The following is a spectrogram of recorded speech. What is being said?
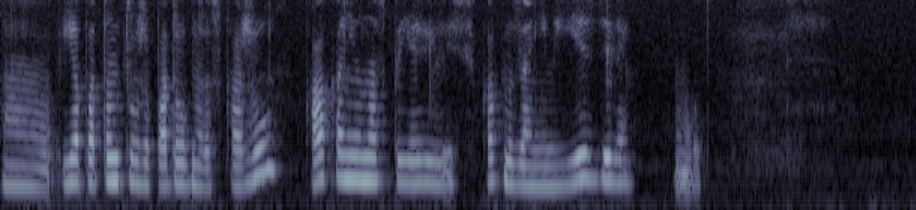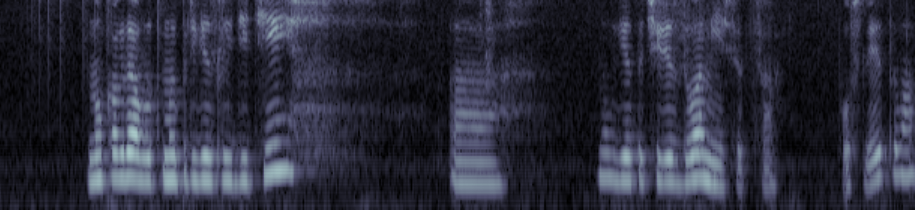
А, я потом тоже подробно расскажу, как они у нас появились, как мы за ними ездили. Вот. Но когда вот мы привезли детей, а, ну, где-то через два месяца после этого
